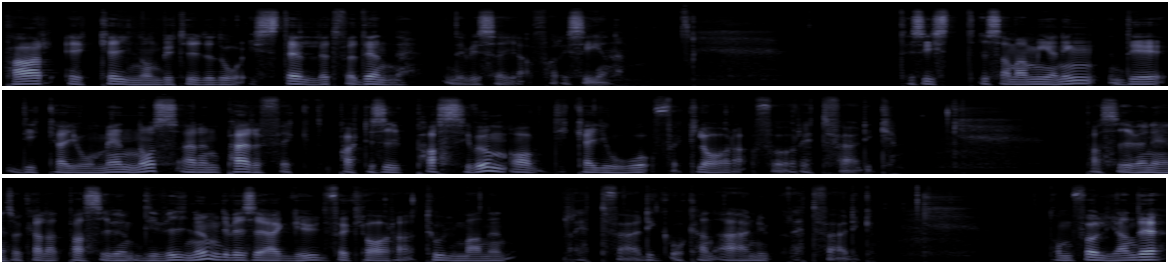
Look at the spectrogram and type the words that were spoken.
Par ekeinon betyder då istället för denne, det vill säga farisén. Till sist i samma mening, de dikaiomenos är en perfekt particiv passivum av dikaio förklara för rättfärdig. Passiven är en så kallad passivum divinum, det vill säga Gud förklarar tullmannen rättfärdig och han är nu rättfärdig. De följande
